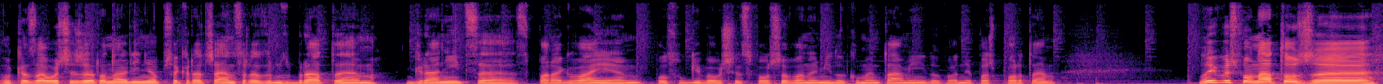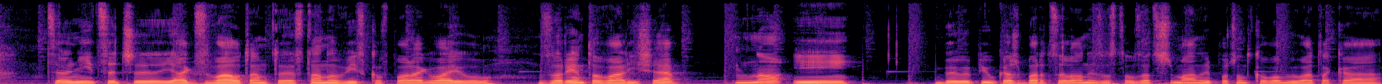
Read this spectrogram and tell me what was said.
Okazało się, że Ronaldinho przekraczając razem z bratem granicę z Paragwajem posługiwał się sfałszowanymi dokumentami, dokładnie paszportem. No i wyszło na to, że celnicy, czy jak zwał tam te stanowisko w Paragwaju, zorientowali się. No i były piłkarz Barcelony został zatrzymany. Początkowo była taka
